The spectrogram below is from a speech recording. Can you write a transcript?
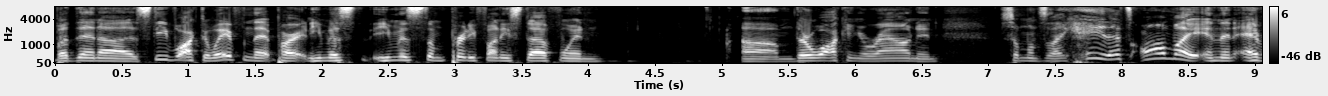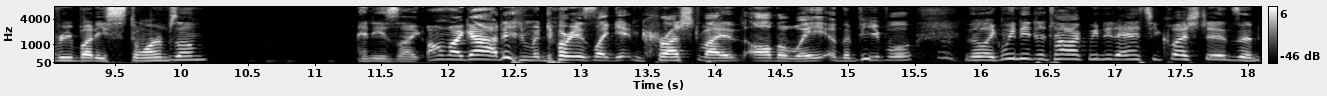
But then uh, Steve walked away from that part, and he missed he missed some pretty funny stuff when um, they're walking around and someone's like, "Hey, that's All Might," and then everybody storms him, and he's like, "Oh my god!" And Midoriya's like getting crushed by all the weight of the people. they're like, "We need to talk. We need to ask you questions." And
